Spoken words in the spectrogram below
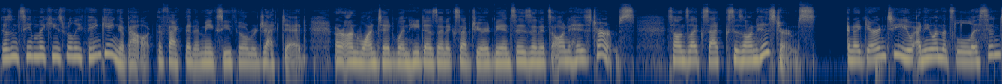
Doesn't seem like he's really thinking about the fact that it makes you feel rejected or unwanted when he doesn't accept your advances and it's on his terms. Sounds like sex is on his terms. And I guarantee you, anyone that's listened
